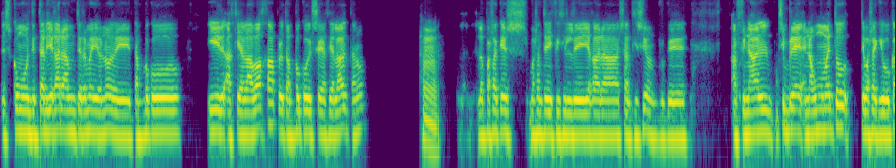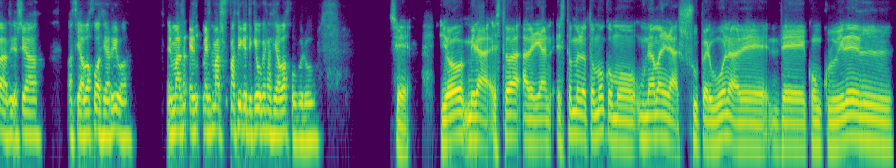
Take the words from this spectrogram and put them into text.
es como intentar llegar a un intermedio, ¿no? De tampoco ir hacia la baja, pero tampoco irse hacia la alta, ¿no? Hmm. Lo que pasa es que es bastante difícil de llegar a esa decisión, porque al final siempre en algún momento te vas a equivocar, ya sea hacia abajo o hacia arriba. Es más, es más fácil que te equivoques hacia abajo, pero Sí, yo, mira, esto, Adrián, esto me lo tomo como una manera súper buena de, concluir el,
